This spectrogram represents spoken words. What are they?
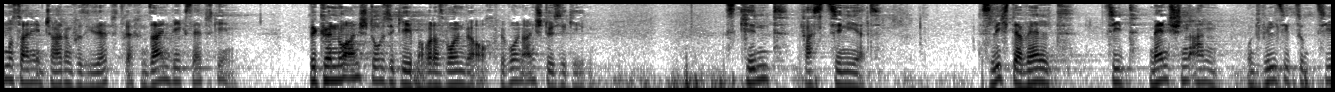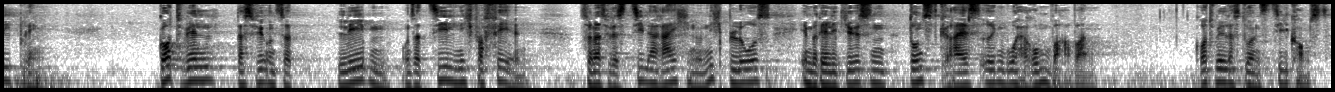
muss seine Entscheidung für sich selbst treffen, seinen Weg selbst gehen. Wir können nur Anstöße geben, aber das wollen wir auch. Wir wollen Anstöße geben. Das Kind fasziniert. Das Licht der Welt zieht Menschen an und will sie zum Ziel bringen. Gott will, dass wir unser Leben, unser Ziel nicht verfehlen, sondern dass wir das Ziel erreichen und nicht bloß im religiösen Dunstkreis irgendwo herumwabern. Gott will, dass du ans Ziel kommst.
